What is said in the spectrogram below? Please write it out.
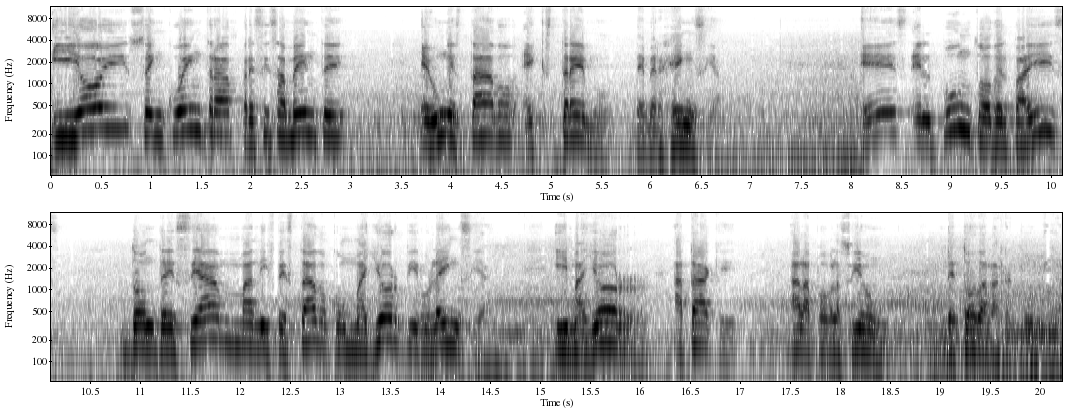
Y hoy se encuentra precisamente en un estado extremo de emergencia. Es el punto del país donde se ha manifestado con mayor virulencia y mayor ataque a la población de toda la República.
